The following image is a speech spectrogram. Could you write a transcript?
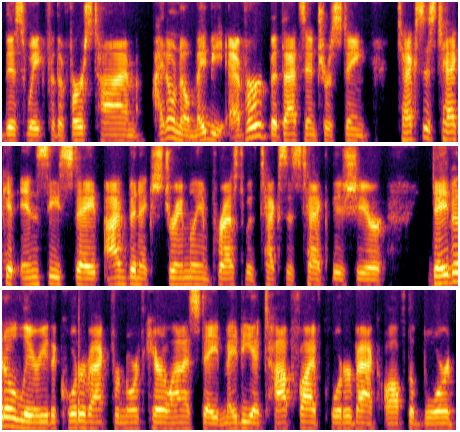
this week for the first time. I don't know, maybe ever, but that's interesting. Texas Tech at NC State. I've been extremely impressed with Texas Tech this year. David O'Leary, the quarterback for North Carolina State, maybe a top five quarterback off the board.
